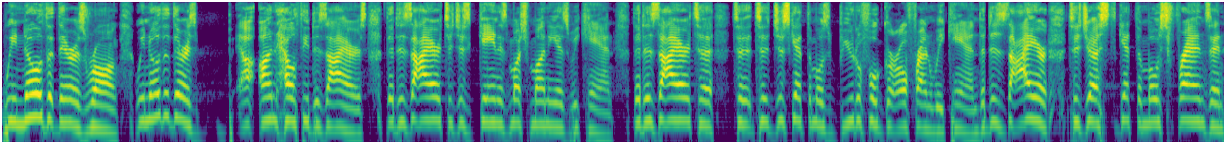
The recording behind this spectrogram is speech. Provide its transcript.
We know that there is wrong. We know that there is unhealthy desires the desire to just gain as much money as we can the desire to, to, to just get the most beautiful girlfriend we can the desire to just get the most friends and,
